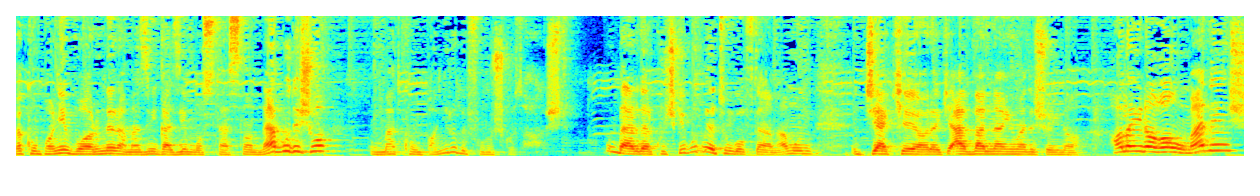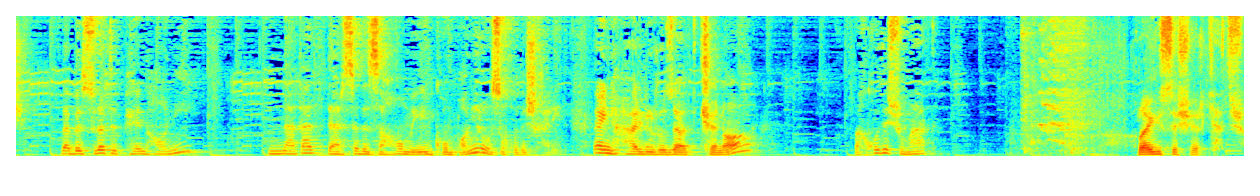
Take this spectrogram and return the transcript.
و کمپانی وارنر هم از این قضیه مستثنا نبودش و اومد کمپانی رو به فروش گذاشت اون برادر کوچکی بود بهتون گفتم همون جکه آره که اول نیومدش و اینا حالا این آقا اومدش و به صورت پنهانی 90 درصد سهام این کمپانی رو واسه خودش خرید. و این حلی رو زد کنار و خودش اومد. رئیس شرکت شد.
